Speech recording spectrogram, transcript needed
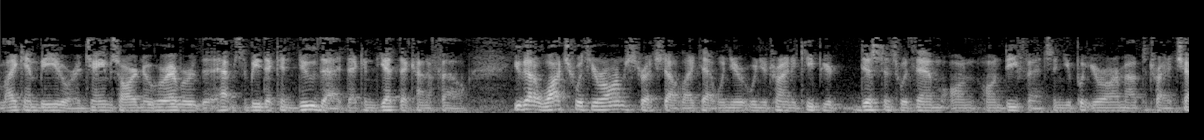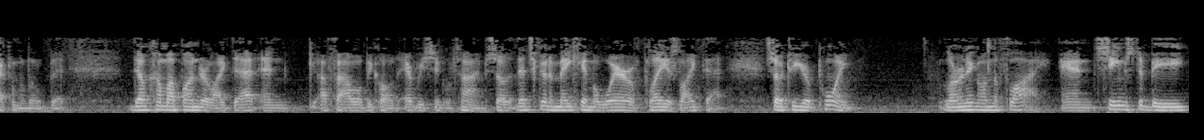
like Embiid or a James Harden or whoever that happens to be that can do that, that can get that kind of foul. You got to watch with your arms stretched out like that when you're when you're trying to keep your distance with them on on defense, and you put your arm out to try to check them a little bit. They'll come up under like that, and a foul will be called every single time. So that's going to make him aware of plays like that. So to your point, learning on the fly, and seems to be,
